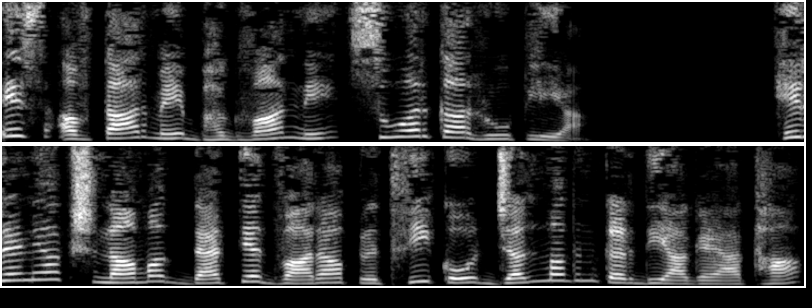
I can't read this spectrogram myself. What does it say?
इस अवतार में भगवान ने सुअर का रूप लिया। हिरण्याक्ष नामक दैत्य द्वारा पृथ्वी को जलमग्न कर दिया गया था।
